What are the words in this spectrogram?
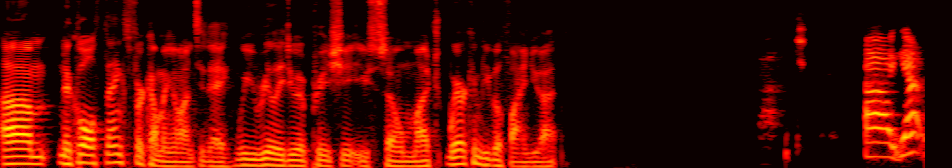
Um, Nicole, thanks for coming on today. We really do appreciate you so much. Where can people find you at? Uh, yeah,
